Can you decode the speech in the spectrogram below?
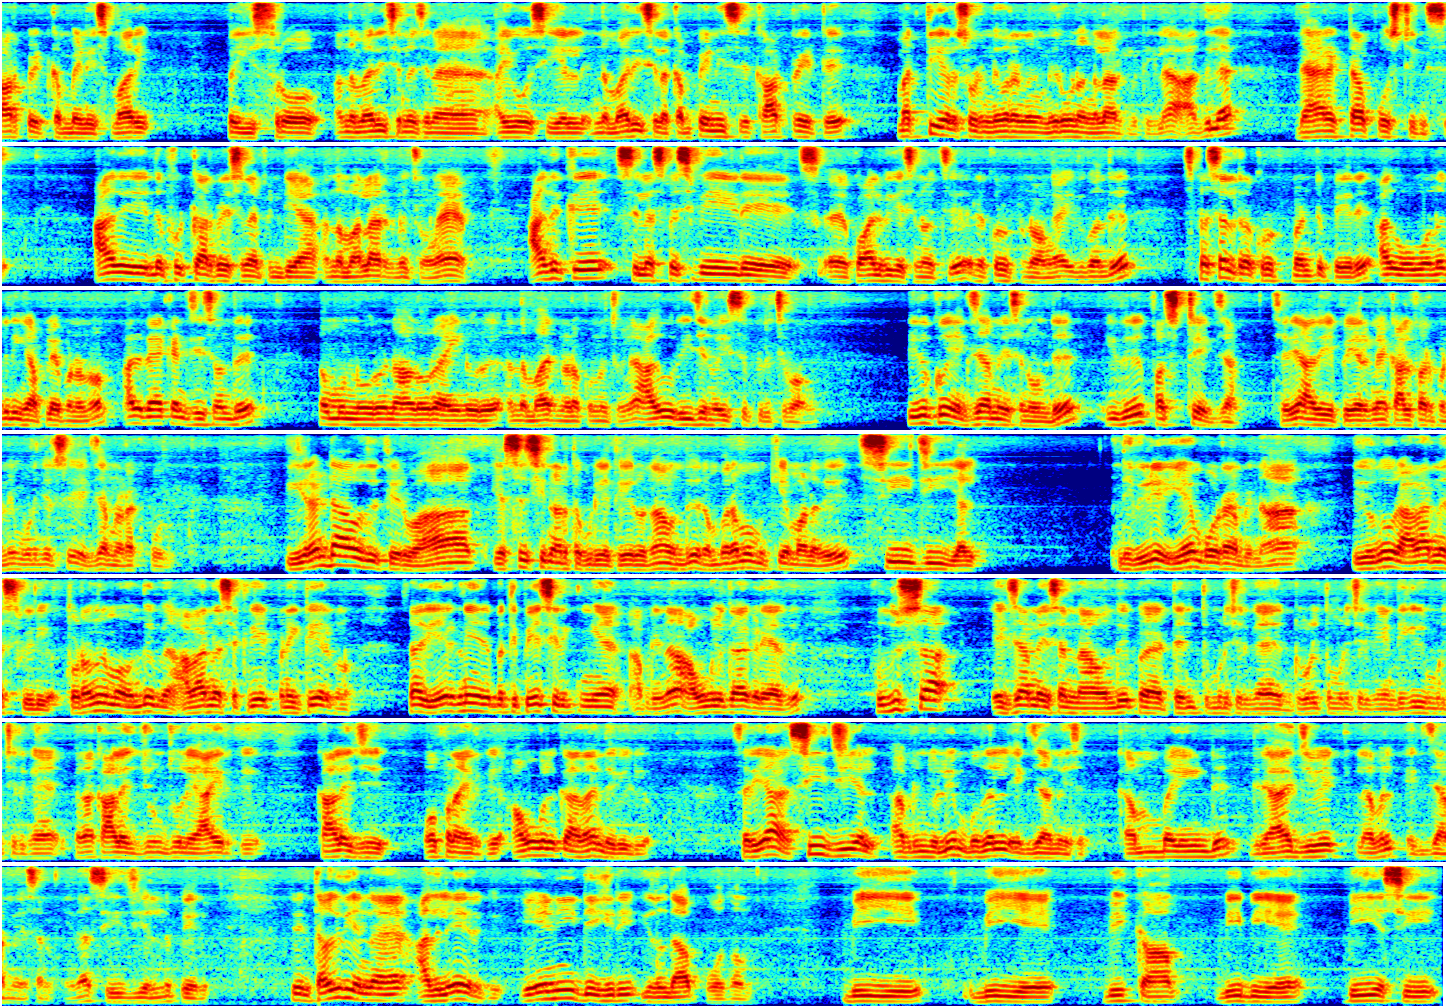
கார்ப்பரேட் கம்பெனிஸ் மாதிரி இப்போ இஸ்ரோ அந்த மாதிரி சின்ன சின்ன ஐஓசிஎல் இந்த மாதிரி சில கம்பெனிஸு கார்ப்பரேட்டு மத்திய அரசோட நிறுவன நிறுவனங்கள்லாம் இருக்குது பார்த்தீங்களா அதில் டைரெக்டாக போஸ்டிங்ஸு அது இந்த ஃபுட் கார்ப்பரேஷன் ஆஃப் இந்தியா அந்த மாதிரிலாம் இருக்குன்னு வச்சுக்கோங்களேன். அதுக்கு சில ஸ்பெசிஃபைடு குவாலிஃபிகேஷன் வச்சு ரெக்ரூட் பண்ணுவாங்க. இதுக்கு வந்து ஸ்பெஷல் ரெக்ரூட்மெண்ட்டு பேர். அது ஒவ்வொன்றுக்கு நீங்கள் அப்ளை பண்ணணும். அது வேக்கன்சிஸ் வந்து முந்நூறு நானூறு ஐநூறு அந்த மாதிரி நடக்கும்னு வச்சுக்கோங்களேன். அதுவும் ரீஜன் வைஸ் பிரிச்சுருவாங்க. இதுக்கும் எக்ஸாமினேஷன் உண்டு. இது ஃபஸ்ட்டு எக்ஸாம் சரி அது இப்போ ஏற்கனவே கால்ஃபார் பண்ணி முடிஞ்சிருச்சு. எக்ஸாம் நடக்க போகுது. இரண்டாவது தேர்வாக எஸ்எஸ்சி நடத்தக்கூடிய தேர்வு தான் வந்து ரொம்ப ரொம்ப முக்கியமானது சிஜிஎல் இந்த வீடியோ ஏன் போடுறேன் அப்படின்னா இது வந்து ஒரு அவேர்னஸ் வீடியோ தொடர்ந்து நம்ம வந்து அவேர்னஸை க்ரியேட் பண்ணிக்கிட்டே இருக்கணும். சார் ஏற்கனவே இதை பற்றி பேசியிருக்கீங்க அப்படின்னா அவங்களுக்காக கிடையாது. புதுசாக எக்ஸாமினேஷன் நான் வந்து இப்போ டென்த்து முடிச்சிருக்கேன் டுவெல்த்து முடிச்சிருக்கேன் டிகிரி முடிச்சிருக்கேன். இப்போ தான் காலேஜ் ஜூன் ஜூலை ஆயிருக்கு. காலேஜ் ஓப்பன் ஆகிருக்கு அவங்களுக்காக தான் இந்த வீடியோ சரியா? சிஜிஎல் அப்படின்னு சொல்லி முதல் examination combined graduate level examination இதுதான் சிஜிஎல்னு பேர். இதுக்கு தகுதி என்ன? அதிலே இருக்குது எனி டிகிரி இருந்தால் போதும். BE BA BCom BBA BSc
